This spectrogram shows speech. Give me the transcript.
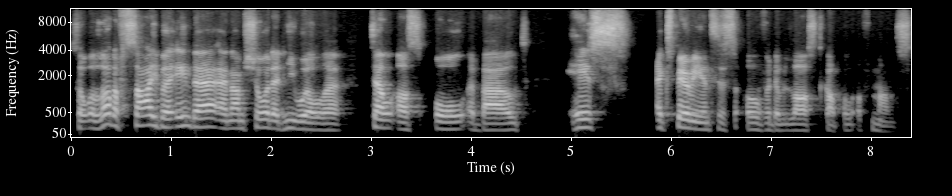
So a lot of cyber in there, and I'm sure that he will uh, tell us all about his experiences over the last couple of months.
